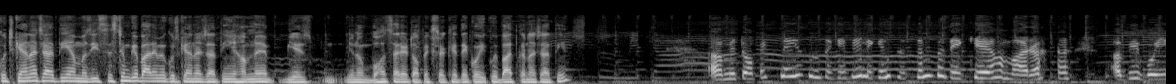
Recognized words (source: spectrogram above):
कुछ कहना चाहती हैं मजीद? सिस्टम के बारे में कुछ कहना चाहती हैं? हमने ये यू नो बहुत सारे टॉपिक्स रखे थे कोई कोई बात करना चाहती हैं? मैं टॉपिक्स नहीं सुन सकी थी लेकिन सिस्टम तो देखिए हमारा अभी वही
